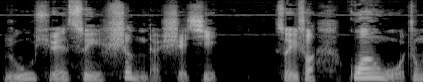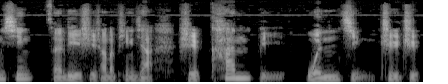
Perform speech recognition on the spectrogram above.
儒学最盛的时期。所以说，光武中兴在历史上的评价是堪比文景之治。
